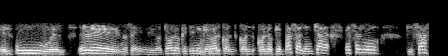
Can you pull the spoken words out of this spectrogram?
el uh, el eh, no sé, digo, todo lo que tiene que ver con, con, con lo que pasa en la hinchada, es algo quizás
